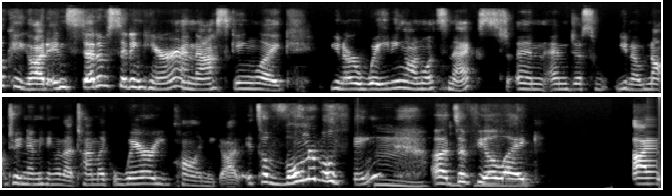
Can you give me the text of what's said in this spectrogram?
okay, God, instead of sitting here and asking like, you know, waiting on what's next and and just you know not doing anything with that time, like where are you calling me, God? It's a vulnerable thing mm. uh, to feel mm-hmm. like I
